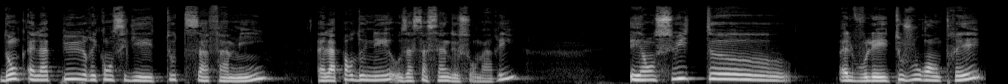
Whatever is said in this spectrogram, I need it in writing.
Donc, elle a pu réconcilier toute sa famille. Elle a pardonné aux assassins de son mari. Et ensuite, euh, elle voulait toujours entrer.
